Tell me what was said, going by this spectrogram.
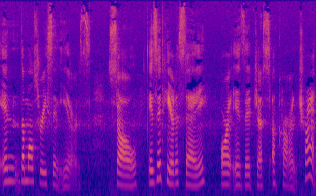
in the most recent years. So, is it here to stay or is it just a current trend?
